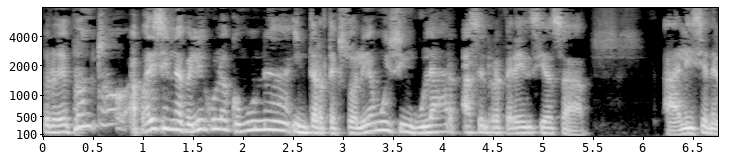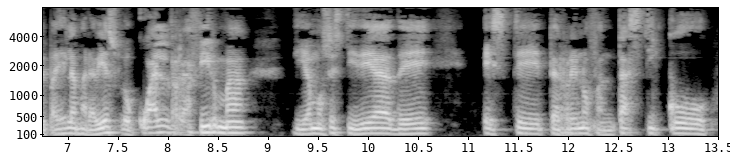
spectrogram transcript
pero de pronto aparece en la película como una intertextualidad muy singular, hacen referencias a, a Alicia en el País de las Maravillas, lo cual reafirma, digamos, esta idea de este terreno fantástico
